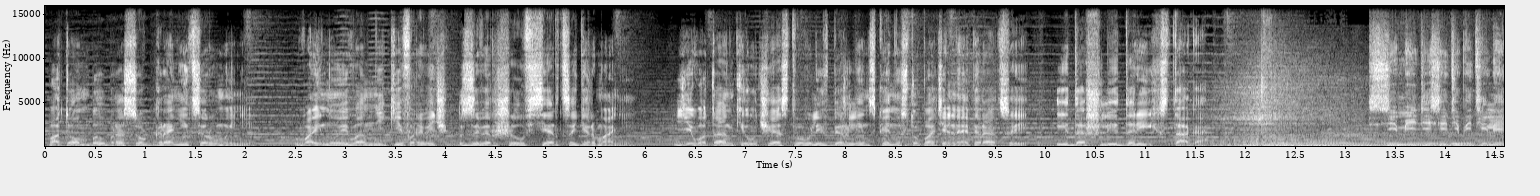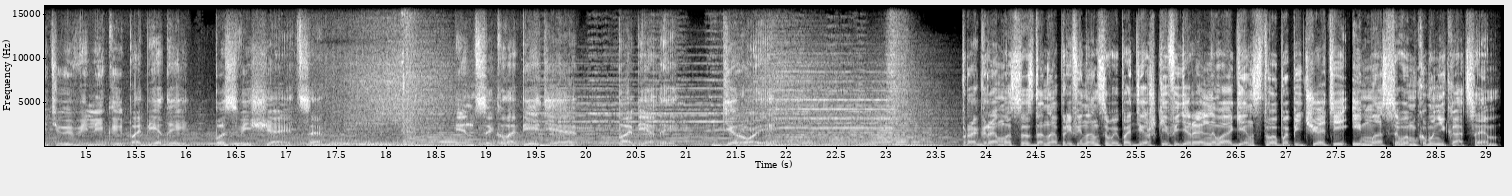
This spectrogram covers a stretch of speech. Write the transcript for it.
Потом был бросок границы Румынии. Войну Иван Никифорович завершил в сердце Германии – его танки участвовали в берлинской наступательной операции и дошли до Рейхстага. 75-летию Великой Победы посвящается Энциклопедия Победы. Герои. Программа создана при финансовой поддержке Федерального агентства по печати и массовым коммуникациям.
